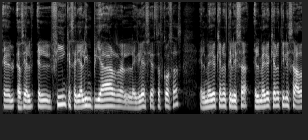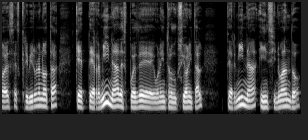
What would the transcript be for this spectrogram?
El, o sea, el, el, fin que sería limpiar la iglesia, estas cosas, el medio, que han utiliza, el medio que han utilizado es escribir una nota que termina, después de una introducción y tal, termina insinuando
